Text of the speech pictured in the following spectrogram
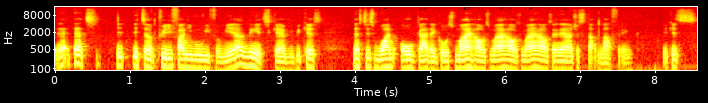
that, that's it, it's a pretty funny movie for me. I don't think it's scary because there's this one old guy that goes my house, my house, my house, and then I just start laughing because.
